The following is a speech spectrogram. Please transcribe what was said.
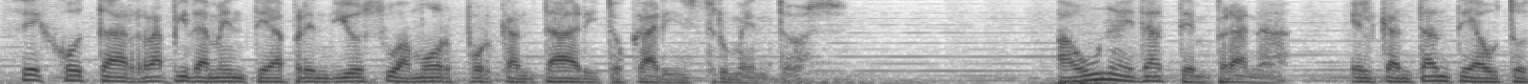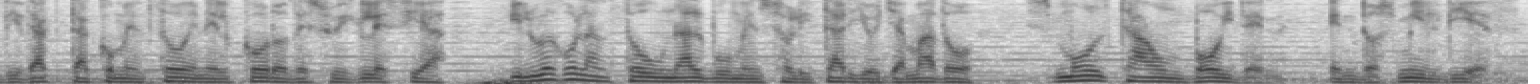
CJ rápidamente aprendió su amor por cantar y tocar instrumentos. A una edad temprana, el cantante autodidacta comenzó en el coro de su iglesia y luego lanzó un álbum en solitario llamado Small Town Boyden en 2010,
